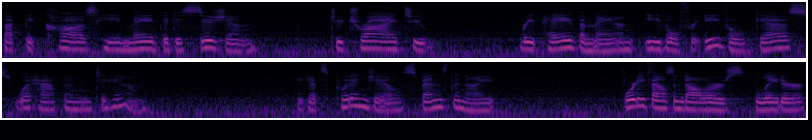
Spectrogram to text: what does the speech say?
But because he made the decision to try to repay the man evil for evil, guess what happened to him? He gets put in jail, spends the night, $40,000 later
